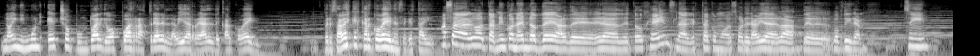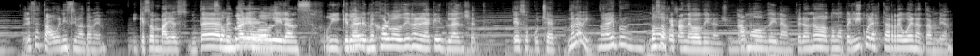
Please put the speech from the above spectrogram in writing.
no hay ningún hecho puntual que vos puedas rastrear en la vida real de Kurt Cobain. Pero sabés que es Kurt Cobain ese que está ahí. Pasa algo también con I'm Not There, de, era de Todd Haynes, la que está como sobre la vida de, Bob Dylan. Sí, Esa estaba buenísima también. y que son varios intérpretes. Son varios Bob Dylans. Uy, que la, el mejor Bob Dylan era Kate Blanchett. Eso escuché. No la vi, no la vi porque vos No. sos re fan de Bob Dylan. yo. Amo Bob Dylan, pero no, como película está re buena también.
